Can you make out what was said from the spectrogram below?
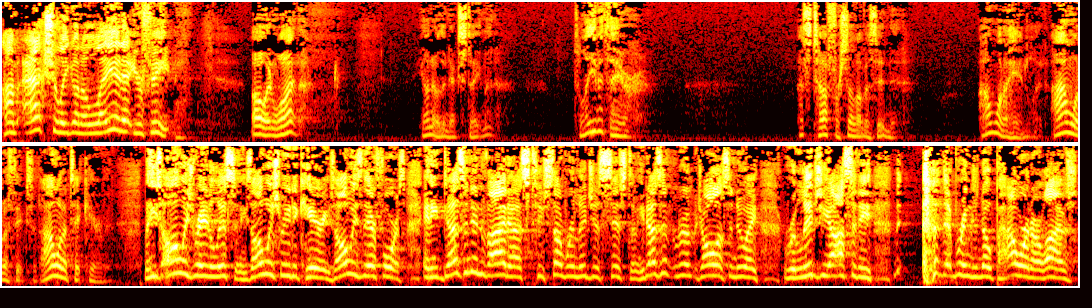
I'm actually going to lay it at your feet. Oh, and what? Y'all know the next statement. To leave it there. That's tough for some of us, isn't it? I want to handle it. I want to fix it. I want to take care of it. But he's always ready to listen. He's always ready to care. He's always there for us. And he doesn't invite us to some religious system. He doesn't draw us into a religiosity that brings no power in our lives.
